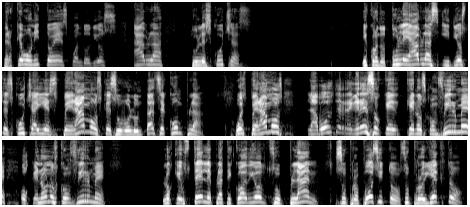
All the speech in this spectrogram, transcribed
Pero qué bonito es cuando Dios habla, tú le escuchas. Y cuando tú le hablas y Dios te escucha y esperamos que su voluntad se cumpla. O esperamos la voz de regreso que, que nos confirme o que no nos confirme lo que usted le platicó a Dios, su plan, su propósito, su proyecto.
